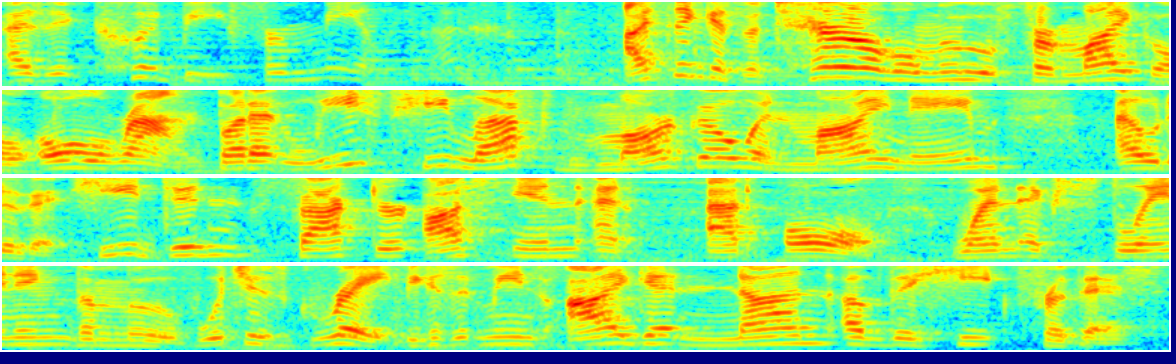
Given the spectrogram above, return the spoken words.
as it could be for me. I think it's a terrible move for Michael all around, but at least he left Marco and my name out of it. He didn't factor us in at, at all when explaining the move, which is great because it means I get none of the heat for this.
